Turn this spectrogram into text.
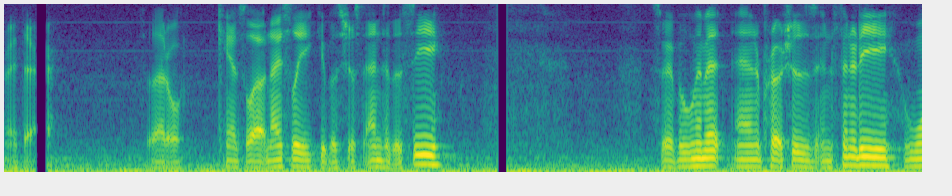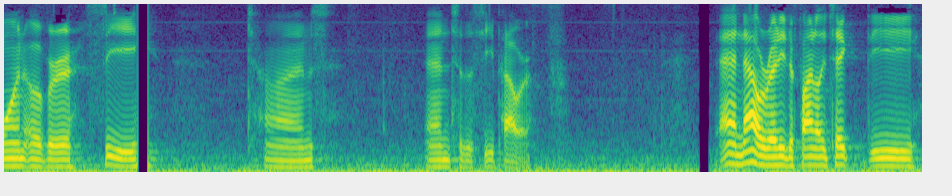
right there. So that'll cancel out nicely, give us just n to the c. So we have a limit n approaches infinity, 1 over c times n to the c power. And now we're ready to finally take the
